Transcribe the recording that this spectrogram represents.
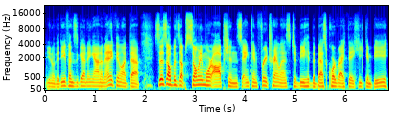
you know the defense is getting at him anything like that. So this opens up so many more options and can free Trey Lance to be the best quarterback that he can be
